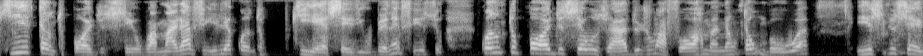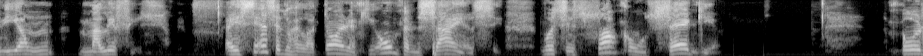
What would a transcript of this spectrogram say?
que tanto pode ser uma maravilha, quanto que é, seria o benefício, quanto pode ser usado de uma forma não tão boa, isso seria um malefício. A essência do relatório é que Open Science você só consegue por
